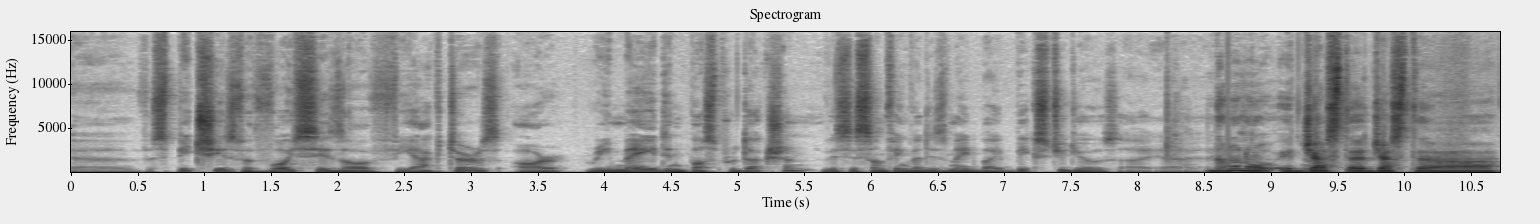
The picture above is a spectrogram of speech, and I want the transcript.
uh, the speeches, the voices of the actors are remade in post production. This is something that is made by big studios. I, uh, no no no it No. just uh, just uh,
